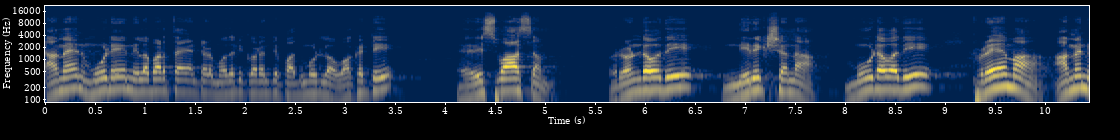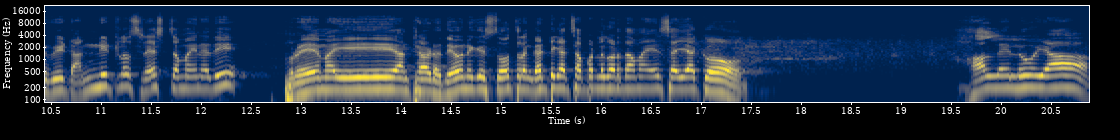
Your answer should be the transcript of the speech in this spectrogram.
amen మూడే నిలబడతాయి అంటాడు మొదటి కొరంతి పదమూడులో. ఒకటి విశ్వాసం. రెండవది నిరీక్షణ. మూడవది ప్రేమ. ఆమెన్ వీటన్నిటిలో శ్రేష్టమైనది ప్రేమయే అంటాడు. దేవునికి స్తోత్రం. గట్టిగా చప్పట్లు కొడదామా ఏసయ్యకు? హల్లెలూయా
